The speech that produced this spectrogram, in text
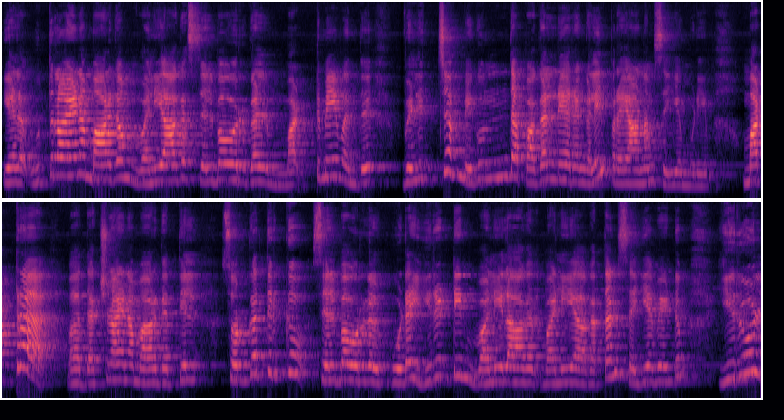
ஏல- உத்தராயண மார்க்கம் வழியாக செல்பவர்கள் மட்டுமே வந்து வெளிச்சம் மிகுந்த பகல் நேரங்களில் பிரயாணம் செய்ய முடியும். மற்ற தட்சிணாயன மார்க்கத்தில் சொர்க்கத்திற்கு செல்பவர்கள் கூட இருட்டின் வழியாக வழியாகத்தான் செய்ய வேண்டும். இருள்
